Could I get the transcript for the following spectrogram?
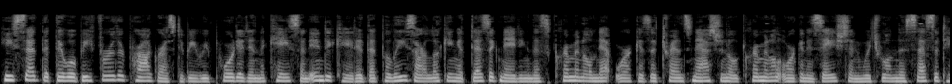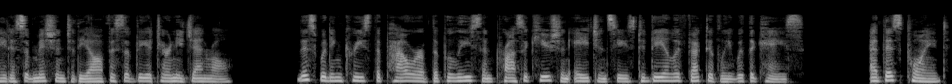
He said that there will be further progress to be reported in the case and indicated that police are looking at designating this criminal network as a transnational criminal organization which will necessitate a submission to the Office of the Attorney General. This would increase the power of the police and prosecution agencies to deal effectively with the case. At this point,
